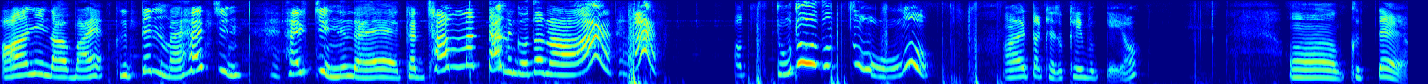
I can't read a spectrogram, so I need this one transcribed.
아니 나 말 그때는 말 할 수 할 수 있는데 그냥 참았다는 거잖아. 아! 아, 도도도도. 아 일단 계속 해볼게요. 어 그때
